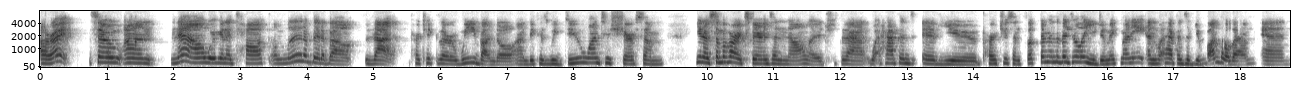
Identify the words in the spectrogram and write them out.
All right. So um, now we're going to talk a little bit about that particular Wii bundle um, because we do want to share some, you know, some of our experience and knowledge that what happens if you purchase and flip them individually, you do make money. And what happens if you Mhm. bundle them and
